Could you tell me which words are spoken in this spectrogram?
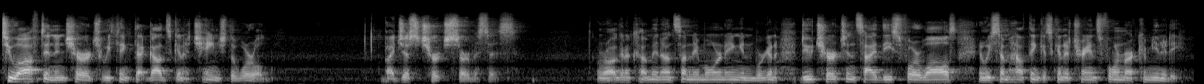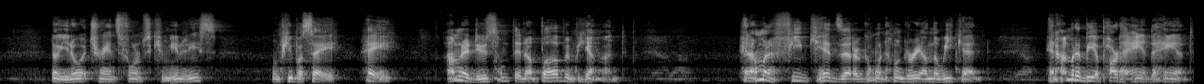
Too often in church, we think that God's going to change the world by just church services. We're all going to come in on Sunday morning and we're going to do church inside these four walls, and we somehow think it's going to transform our community. No, you know what transforms communities? When people say, hey, I'm going to do something above and beyond. And I'm going to feed kids that are going hungry on the weekend. And I'm going to be a part of hand to hand.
